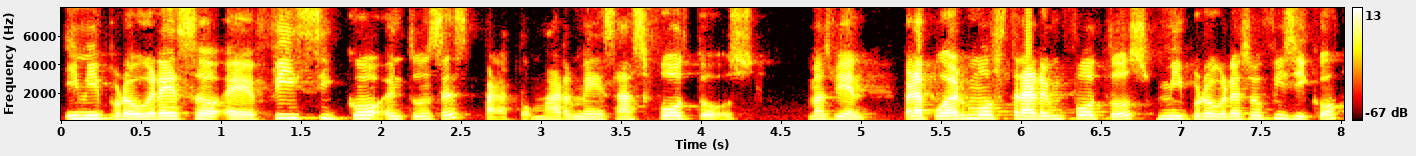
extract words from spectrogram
y mi progreso eh, físico. Entonces, para tomarme esas fotos, más bien, para poder mostrar en fotos mi progreso físico,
